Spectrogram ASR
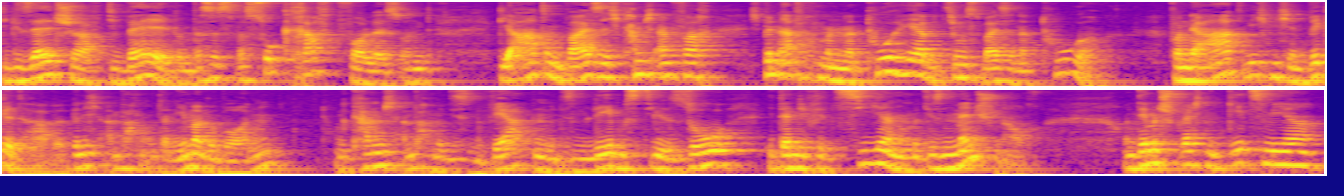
die Gesellschaft, die Welt und das ist was so kraftvolles und die Art und Weise, ich kann mich einfach, ich bin einfach von meiner Natur her, beziehungsweise Natur, von der Art, wie ich mich entwickelt habe, bin ich einfach ein Unternehmer geworden und kann mich einfach mit diesen Werten, mit diesem Lebensstil so identifizieren und mit diesen Menschen auch. Und dementsprechend geht es mir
